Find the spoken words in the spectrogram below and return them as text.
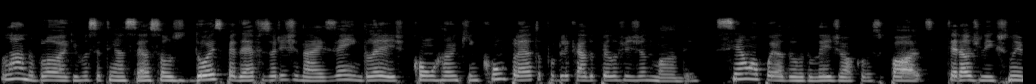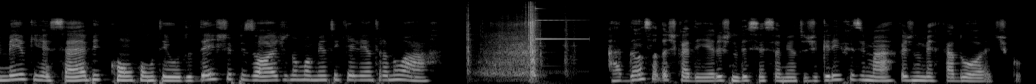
Lá no blog você tem acesso aos dois PDFs originais em inglês com o ranking completo publicado pelo Vision Monday. Se é um apoiador do Lei de Óculos Pods, terá os links no e-mail que recebe com o conteúdo deste episódio no momento em que ele entra no ar. A dança das cadeiras no licenciamento de grifes e marcas no mercado ótico.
